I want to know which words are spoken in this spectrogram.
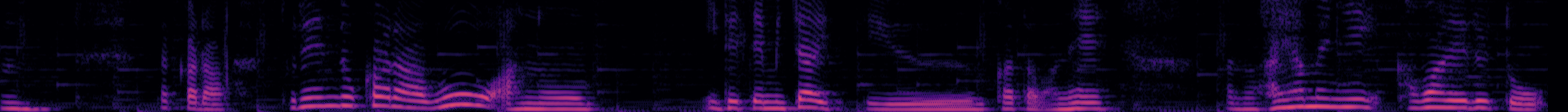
うん、だからトレンドカラーをあの入れてみたいっていう方はねあの早めに買われると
